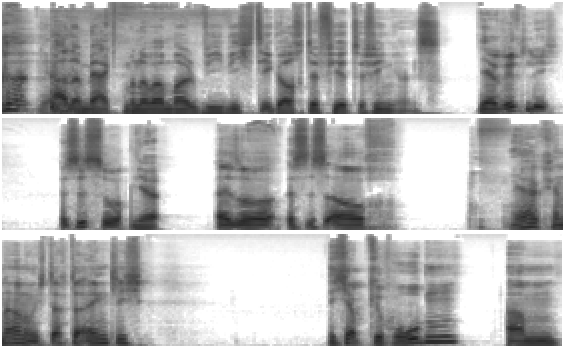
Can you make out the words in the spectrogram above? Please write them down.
Ja, da merkt man aber mal, wie wichtig auch der vierte Finger ist. Ja, wirklich. Es ist so. Ja. Also, es ist auch, ja, keine Ahnung. Ich dachte eigentlich, ich habe gehoben am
